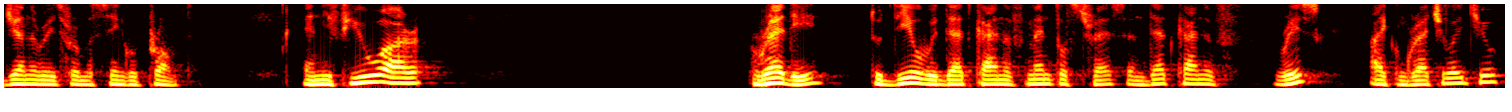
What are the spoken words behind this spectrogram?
generate from a single prompt? And if you are ready to deal with that kind of mental stress and that kind of risk, I congratulate you.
